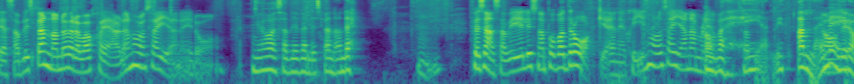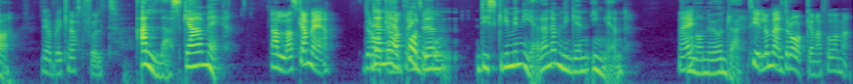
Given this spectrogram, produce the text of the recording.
Det ska bli spännande att höra vad själen har att säga idag. Ja, det ska bli väldigt spännande. Mm. För sen ska vi lyssna på vad drakeenergin har att säga nämligen. Åh, vad härligt! Alla är med det, idag. Det blir kraftfullt. Alla ska med. Alla ska med. Drakarna Den här podden diskriminerar nämligen ingen. Nej. Om någon nu undrar. Till och med drakarna får vara med.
